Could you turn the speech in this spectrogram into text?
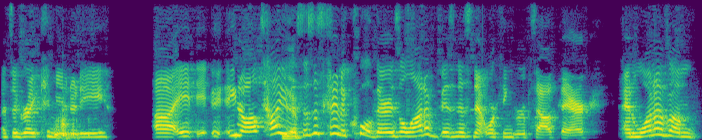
It's a great community. Uh, it, it- you know, I'll tell you Yeah. this. This is kind of cool. There is a lot of business networking groups out there, and one of them,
